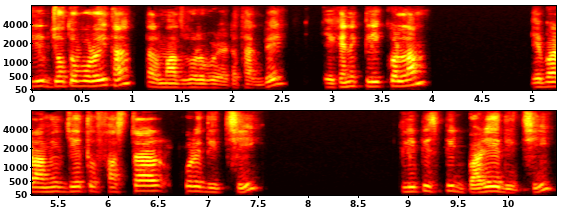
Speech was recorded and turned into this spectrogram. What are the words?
ক্লিপ যত বড়ই থাক, তার মাছ বরাবর এটা থাকবে। এখানে ক্লিক করলাম এবার আমি যেহেতু ফাস্টার করে দিচ্ছি ক্লিপ স্পিড বাড়িয়ে দিচ্ছি,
